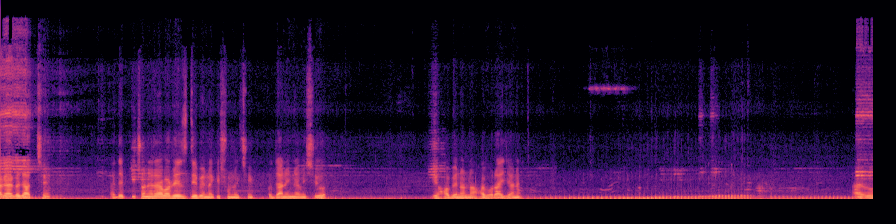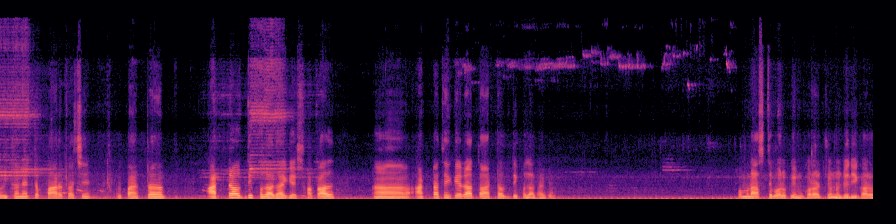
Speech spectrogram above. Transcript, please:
আগে আগে যাচ্ছে। এদের পিছনের আবার রেস দেবে নাকি শুনেছি, তো জানি না আমি শিওর কি হবে না না হবে, ওরাই জানে। আর ওইখানে একটা পার্ক আছে। ওই পার্কটা আটটা অবধি খোলা থাকে, সকাল আটটা থেকে রাত আটটা অবধি খোলা থাকে। তোমরা আসতে পারো প্রেম করার জন্য যদি কারও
